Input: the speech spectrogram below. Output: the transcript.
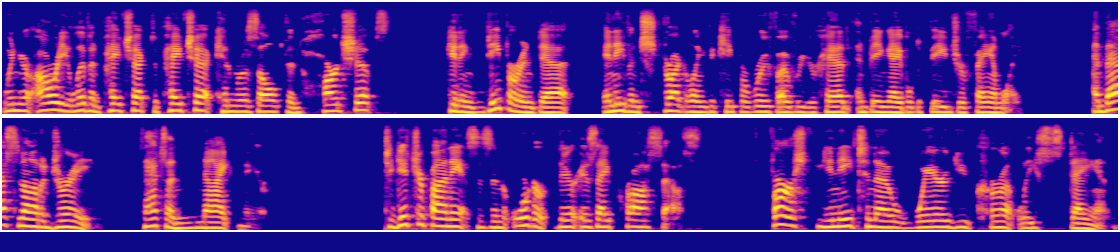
when you're already living paycheck to paycheck can result in hardships, getting deeper in debt, and even struggling to keep a roof over your head and being able to feed your family. And that's not a dream, that's a nightmare. To get your finances in order, there is a process. First, you need to know where you currently stand.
